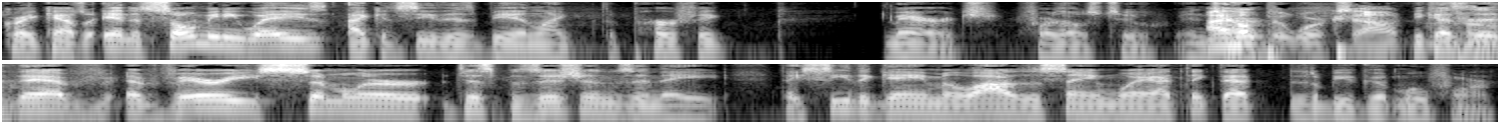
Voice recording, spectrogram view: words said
Craig Counsell. In so many ways, I could see this being like the perfect marriage for those two. in I hope it works out because for- they, have a very similar dispositions and they they see the game a lot of the same way. I think that it'll be a good move for him.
